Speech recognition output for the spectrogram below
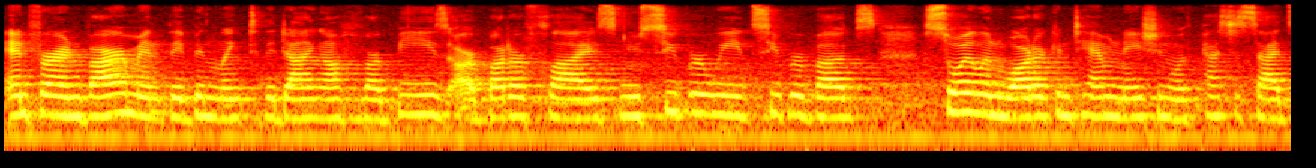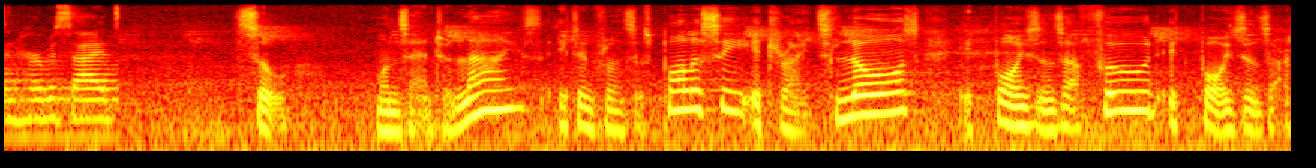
And for our environment, they've been linked to the dying off of our bees, our butterflies, new superweeds, superbugs, soil and water contamination with pesticides and herbicides. So, Monsanto lies, it influences policy, it writes laws, it poisons our food, it poisons our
